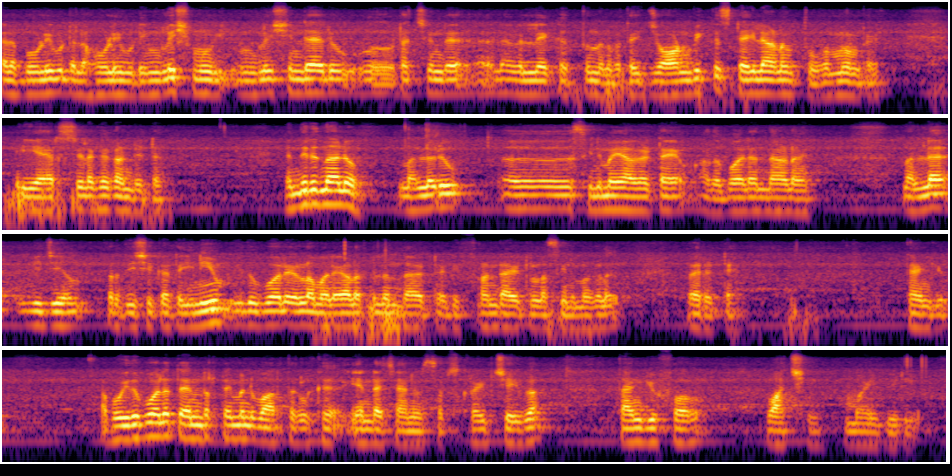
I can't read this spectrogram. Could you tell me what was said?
അല്ല ബോളിവുഡ് അല്ല ഹോളിവുഡ് ഇംഗ്ലീഷ് മൂവി ഇംഗ്ലീഷിന്റെ ഒരു ടച്ചിന്റെ ലെവലിലേക്ക് എത്തുന്നുണ്ട്. പ്രത്യേകിച്ച് ജോൺ വിക്ക് സ്റ്റൈലാണ് തോന്നുന്നുണ്ട് ഈ ഹെയർ സ്റ്റൈലൊക്കെ കണ്ടിട്ട്. എന്നിരുന്നാലും നല്ലൊരു സിനിമയാകട്ടെ അതുപോലെ എന്താണ് നല്ല വിജയം പ്രതീക്ഷിക്കട്ടെ ഇനിയും ഇതുപോലെയുള്ള മലയാളത്തിൽ എന്താകട്ടെ ഡിഫറെന്റ് ആയിട്ടുള്ള സിനിമകൾ വരട്ടെ. താങ്ക് അപ്പോൾ ഇതുപോലത്തെ എന്റർടൈൻമെന്റ് വാർത്തകൾക്ക് എന്റെ ചാനൽ സബ്സ്ക്രൈബ് ചെയ്യുക. Thank you for watching my video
